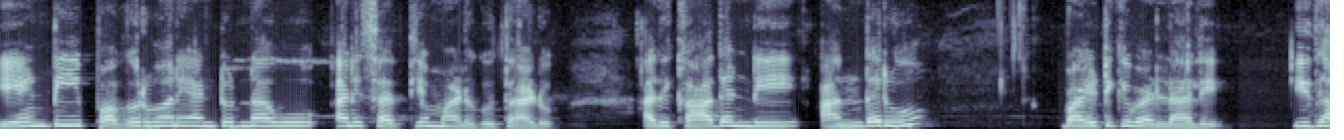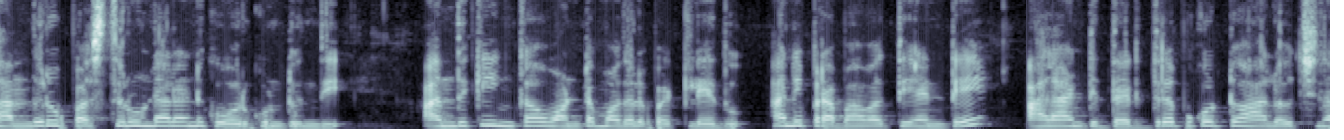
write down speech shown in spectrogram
ఏంటి పొగరు అని అంటున్నావు? అని సత్యం అడుగుతాడు. అది కాదండి అందరూ బయటికి వెళ్ళాలి. ఇది అందరూ పస్తులుండాలని కోరుకుంటుంది. అందుకే ఇంకా వంట మొదలుపెట్టలేదు అని ప్రభావతి అంటే అలాంటి దరిద్రపు కొట్టు ఆలోచన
